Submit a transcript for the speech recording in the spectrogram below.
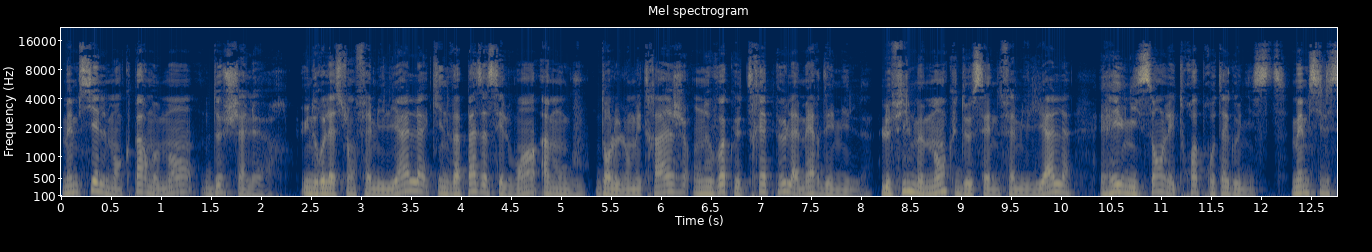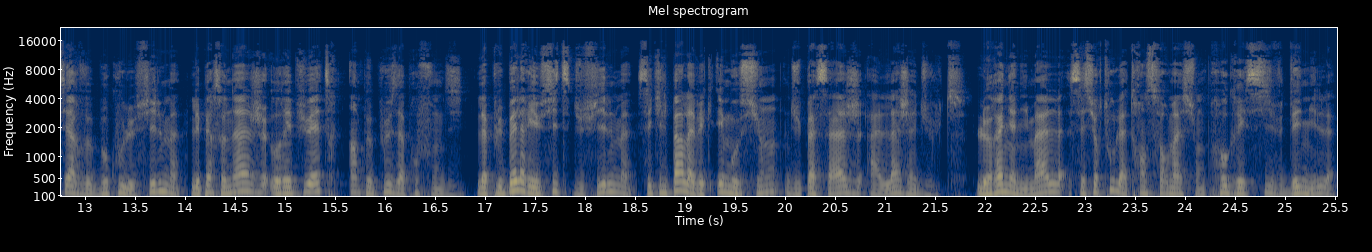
même si elle manque par moments de chaleur. Une relation familiale qui ne va pas assez loin à mon goût. Dans le long métrage, on ne voit que très peu la mère d'Émile. Le film manque de scènes familiales réunissant les trois protagonistes. Même s'ils servent beaucoup le film, les personnages auraient pu être un peu plus approfondis. La plus belle réussite du film, c'est qu'il parle avec émotion du passage à l'âge adulte. Le règne animal, c'est surtout la transformation progressive d'Émile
